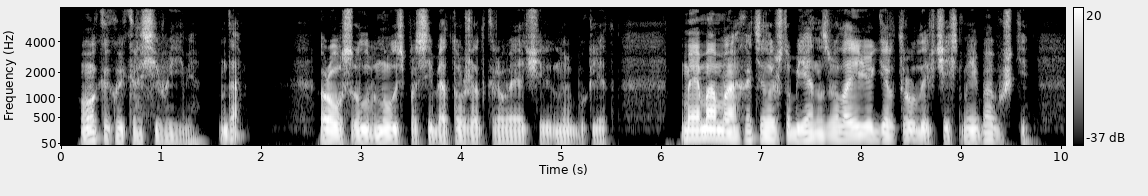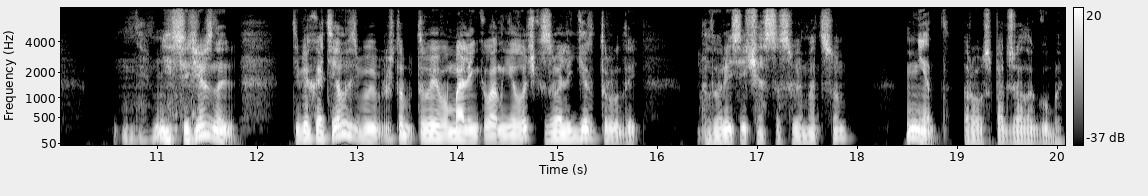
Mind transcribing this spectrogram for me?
— О, какое красивое имя. — Да. Роуз улыбнулась про себя, тоже открывая очередной буклет. — Моя мама хотела, чтобы я назвала ее Гертрудой в честь моей бабушки. — Не, серьезно? Тебе хотелось бы, чтобы твоего маленького ангелочка звали Гертрудой? Лори сейчас со своим отцом? Нет, Роуз поджала губы.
